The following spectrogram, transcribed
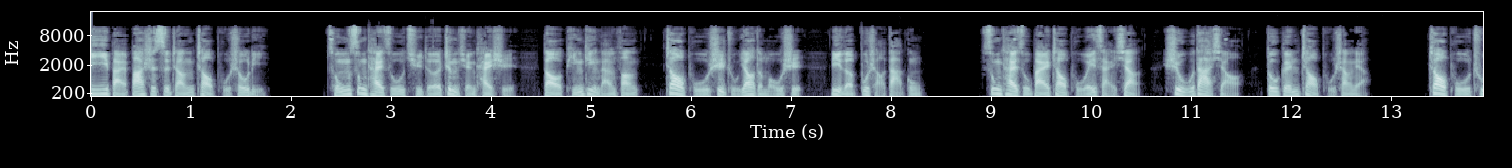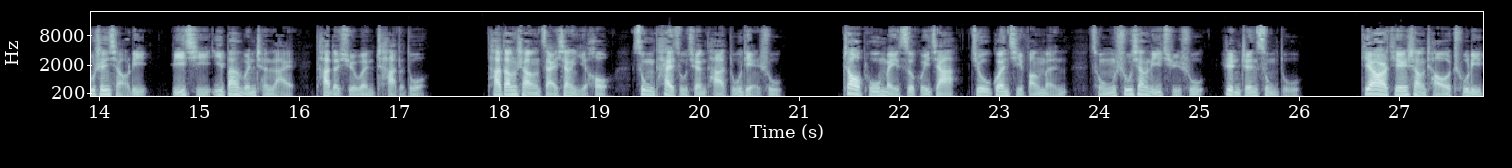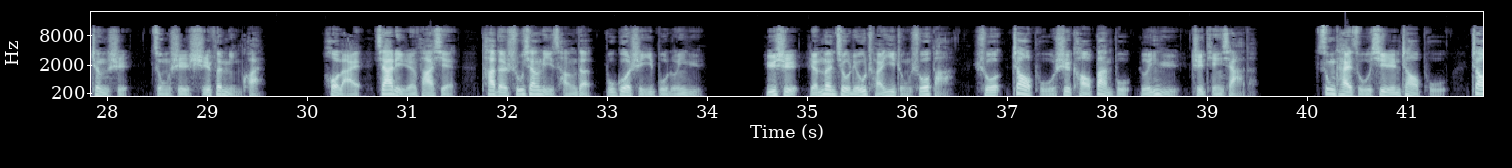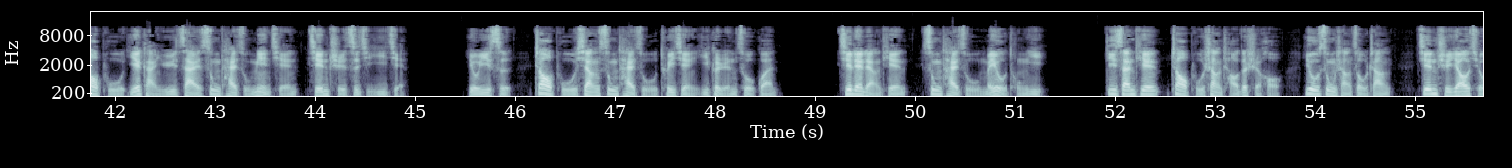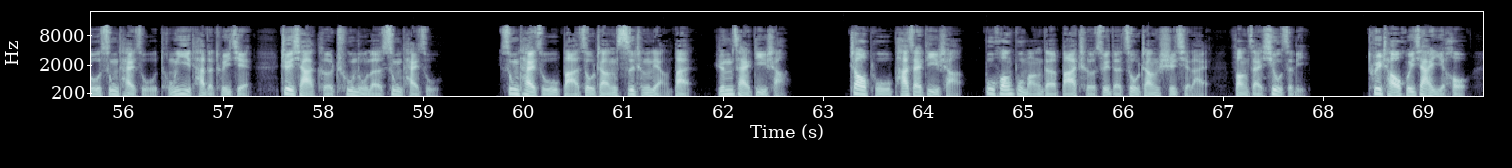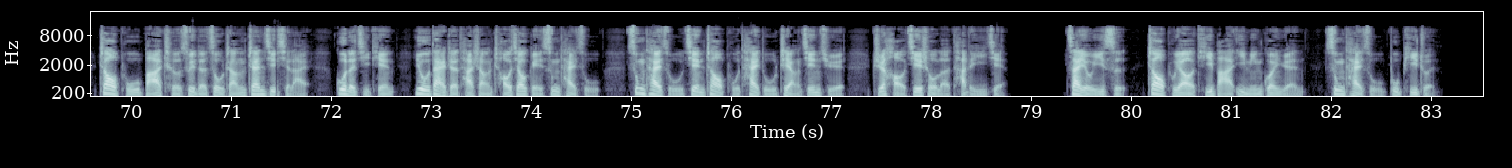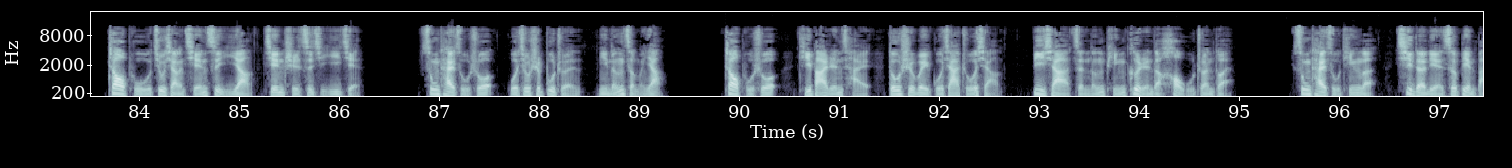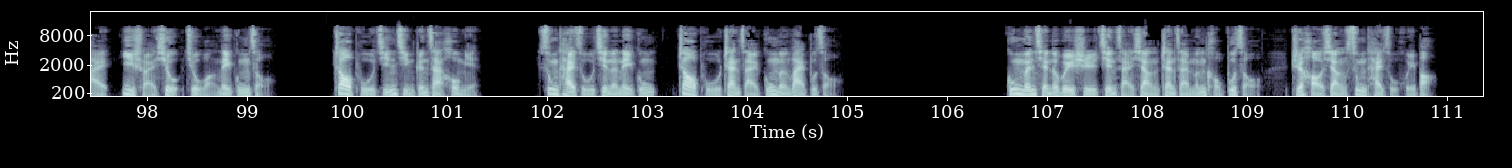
第一百八十四章赵普收礼。从宋太祖取得政权开始，到平定南方，赵普是主要的谋士，立了不少大功。宋太祖拜赵普为宰相，事无大小都跟赵普商量。赵普出身小吏，比起一般文臣来，他的学问差得多。他当上宰相以后，宋太祖劝他读点书，赵普每次回家就关起房门，从书箱里取书，认真诵读。第二天上朝处理政事，总是十分明快。后来家里人发现他的书箱里藏的不过是一部《论语》，于是人们就流传一种说法，说赵普是靠半部《论语》治天下的。宋太祖信任赵普，赵普也敢于在宋太祖面前坚持自己意见。有一次，赵普向宋太祖推荐一个人做官，接连两天宋太祖没有同意。第三天，赵普上朝的时候又送上奏章，坚持要求宋太祖同意他的推荐，这下可触怒了宋太祖。宋太祖把奏章撕成两半，扔在地上。赵普趴在地上，不慌不忙地把扯碎的奏章拾起来，放在袖子里。退朝回家以后，赵普把扯碎的奏章粘接起来。过了几天，又带着他上朝交给宋太祖。宋太祖见赵普态度这样坚决，只好接受了他的意见。再有一次，赵普要提拔一名官员，宋太祖不批准。赵普就像前次一样，坚持自己意见。宋太祖说：“我就是不准，你能怎么样？”赵普说：“提拔人才都是为国家着想，陛下怎能凭个人的好恶专断？”宋太祖听了，气得脸色变白，一甩袖就往内宫走。赵普紧紧跟在后面。宋太祖进了内宫，赵普站在宫门外不走。宫门前的卫士见宰相站在门口不走，只好向宋太祖回报。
